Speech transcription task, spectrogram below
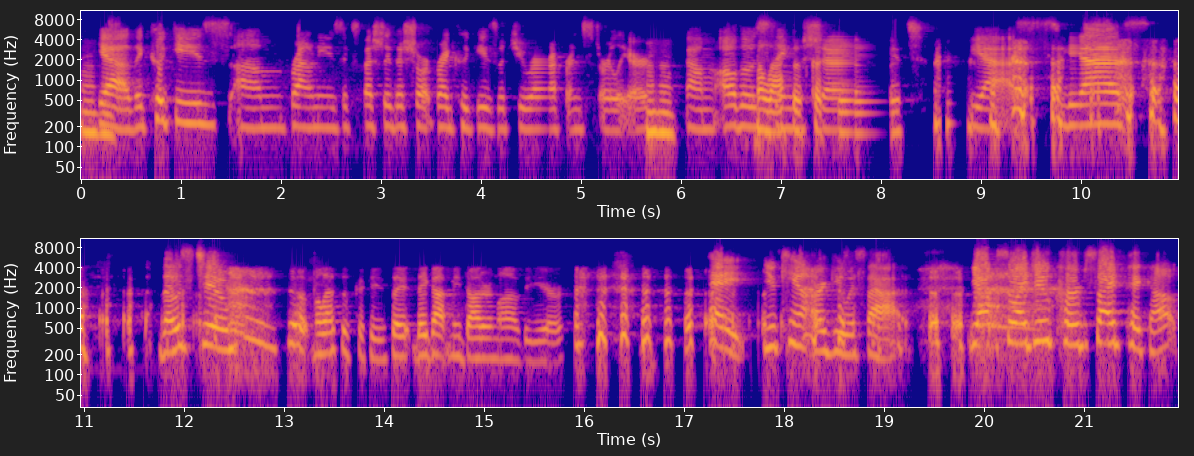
Mm-hmm. Yeah, the cookies, um, brownies, especially the shortbread cookies, which you referenced earlier. Mm-hmm. Um, all those Molasses things. Cookies. Yes, yes. Those two. Molasses cookies. They they got me daughter-in-law of the year. hey, you can't argue with that. Yeah, so I do curbside pickup.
